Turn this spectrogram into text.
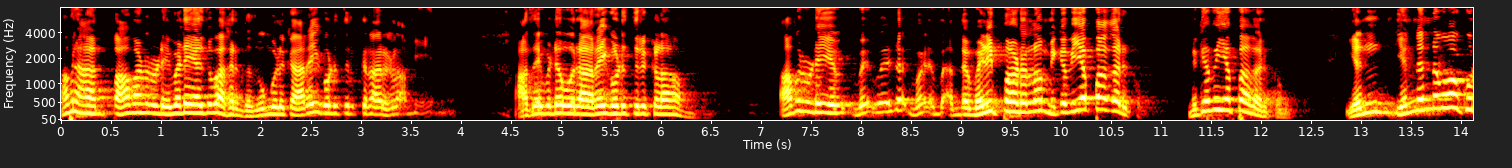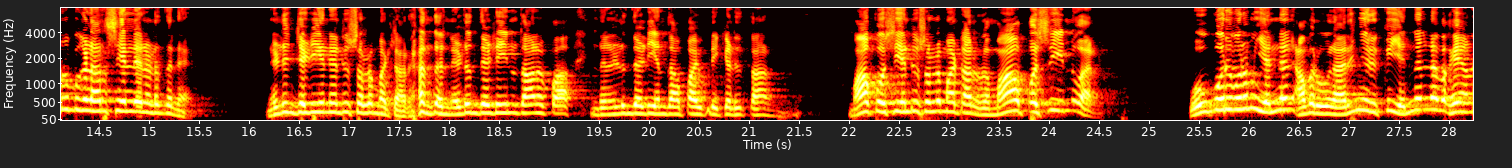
அவர் பாவானருடைய பாவாணருடைய விடை அதுவாக இருந்தது. உங்களுக்கு அறை கொடுத்திருக்கிறார்களாமே அதை விட ஒரு அறை கொடுத்திருக்கலாம். அவருடைய அந்த வெளிப்பாடெல்லாம் மிக வியப்பாக இருக்கும். மிக வியப்பாக இருக்கும். என் என்னென்னவோ குறும்புகள் அரசியலில் நடந்தன. நெடுஞ்செழியன் என்று சொல்ல மாட்டார். அந்த நெடுந்தடியன் தானப்பா இந்த நெடுந்தடியன் தான்ப்பா இப்படி கெடுத்தான். மாப்பசி என்று சொல்ல மாட்டார். அந்த மா ஒவ்வொருவரும் என்ன அவர் ஒரு அறிஞருக்கு என்னென்ன வகையான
